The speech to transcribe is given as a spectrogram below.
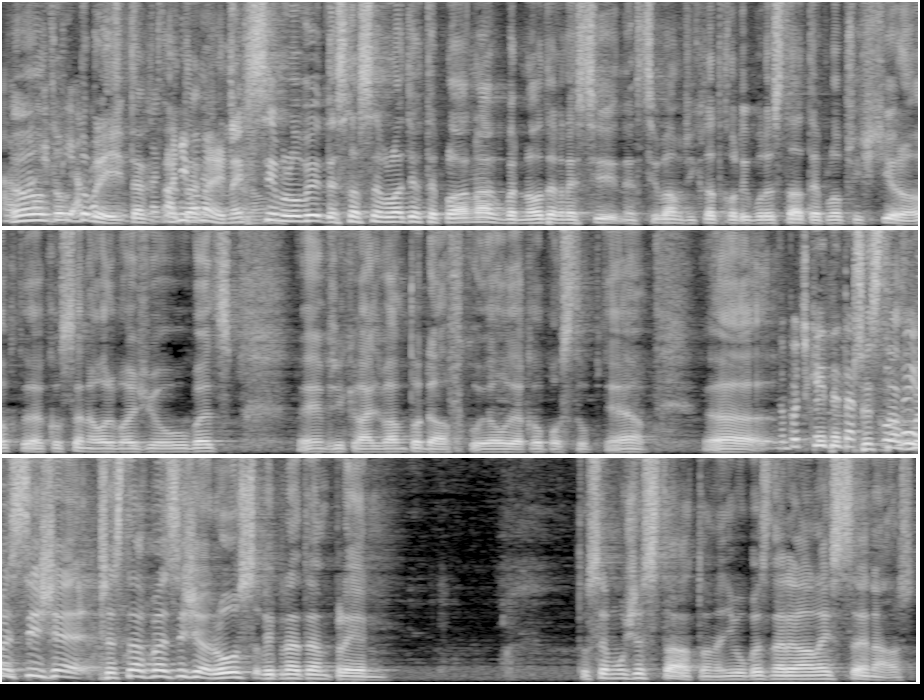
Ale No, v to, dobrý, Americe tak, to tak, Ani v tak Americe, nechci no. mluvit, dneska jsem na těch teplárnách Brno, tak nechci, nechci vám říkat, kolik bude stát teplo příští rok, to jako se neodvažuju vůbec, jim říkám, ať vám to dávkujou jako postupně. A, eh, No počkejte, tak Představme kolik? si, že, představme si, že Rus vypne ten plyn. To se může stát, to není vůbec nereálný scénář.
